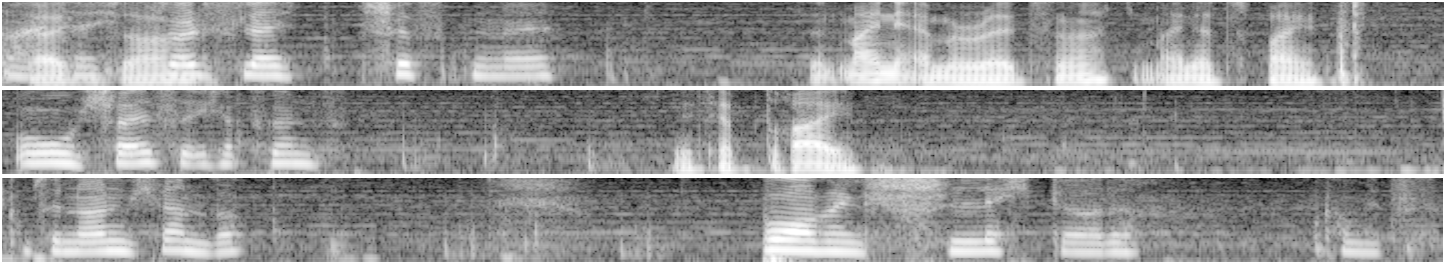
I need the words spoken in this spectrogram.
Alter, ich da. sollte vielleicht shiften, ey. Sind meine Emeralds, ne? Meine zwei. Oh, scheiße, ich hab fünf. Jetzt hab drei. Kommst du nah an mich ran, wa? Boah, bin ich schlecht gerade. Komm jetzt.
